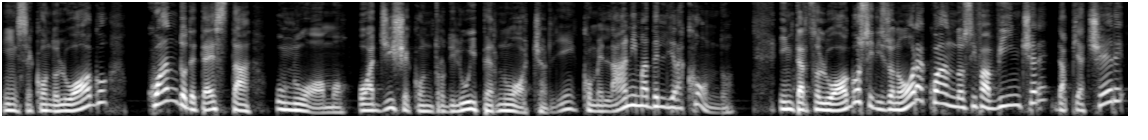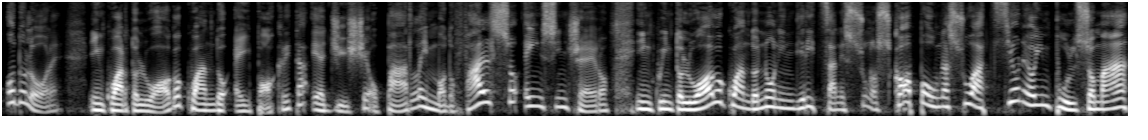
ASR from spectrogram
In secondo luogo, quando detesta un uomo o agisce contro di lui per nuocergli, come l'anima dell'iracondo. In terzo luogo si disonora quando si fa vincere da piacere o dolore. In quarto luogo quando è ipocrita e agisce o parla in modo falso e insincero. In quinto luogo quando non indirizza a nessuno scopo una sua azione o impulso, ma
